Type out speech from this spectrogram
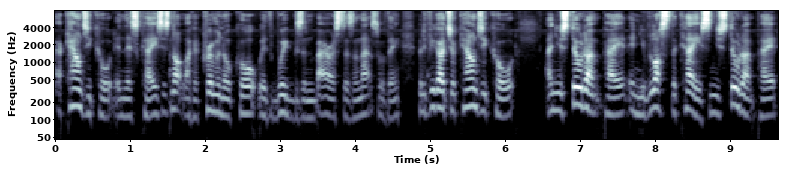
a county court in this case, it's not like a criminal court with wigs and barristers and that sort of thing. But if you go to a county court and you still don't pay it and you've lost the case and you still don't pay it,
